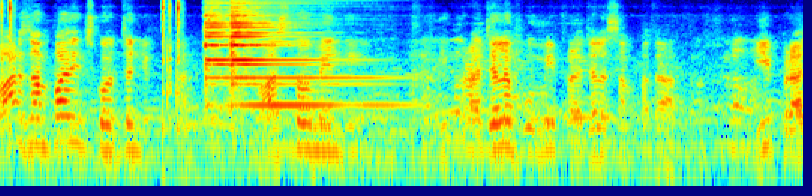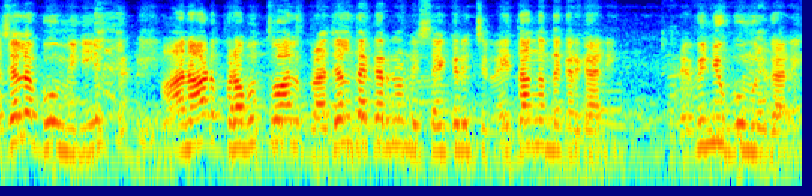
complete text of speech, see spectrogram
వారు సంపాదించుకోవచ్చు అని చెప్తున్నారు. వాస్తవం ఏంటి? ఈ ప్రజల భూమి ప్రజల సంపద. ఈ ప్రజల భూమిని ఆనాడు ప్రభుత్వాలు ప్రజల దగ్గర నుండి సేకరించి రైతాంగం దగ్గర కానీ రెవెన్యూ భూములు కానీ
